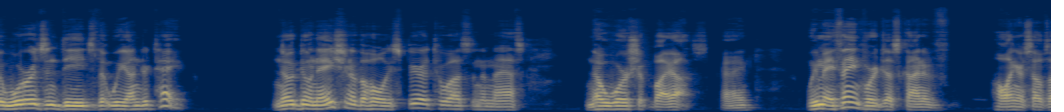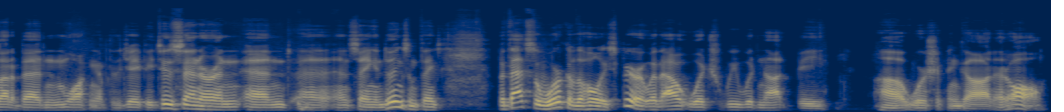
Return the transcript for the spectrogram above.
the words and deeds that we undertake. No donation of the Holy Spirit to us in the Mass no worship by us. Okay, we may think we're just kind of hauling ourselves out of bed and walking up to the JP2 Center and and uh, and saying and doing some things, but that's the work of the Holy Spirit, without which we would not be uh, worshiping God at all.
